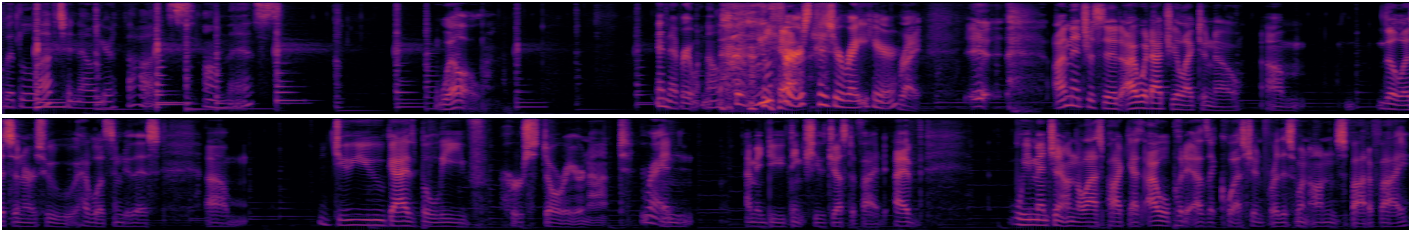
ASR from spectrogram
I would love to know your thoughts on this well, and everyone else, but you Yeah. first because you're right here. right. It, I'm interested. I would actually like to know um, the listeners who have listened to this. Um, do you guys believe her story or not? Right. And I mean, do you think she's justified? I've we mentioned on the last podcast. I will put it as a question for this one on Spotify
